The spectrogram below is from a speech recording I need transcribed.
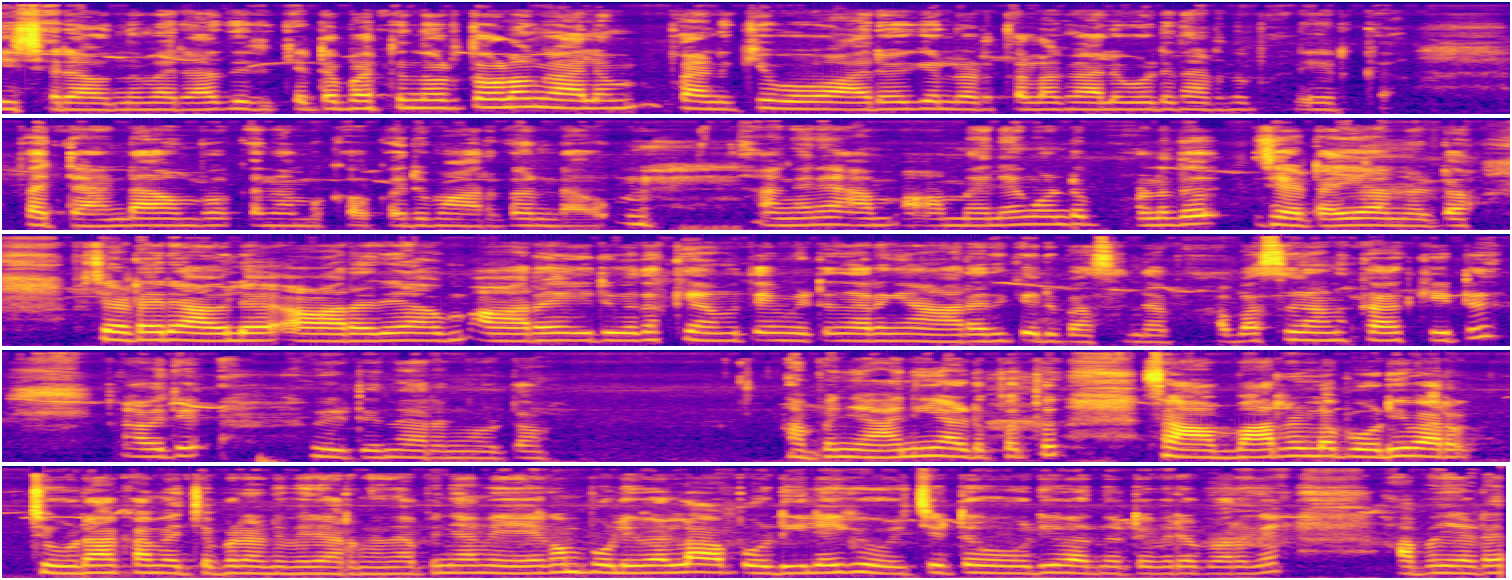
ഈശ്വര ഒന്നും വരാതിരിക്കട്ടെ. പറ്റുന്നിടത്തോളം കാലം പണിക്ക് പോകുക ആരോഗ്യമുള്ളിടത്തോളം കാലം ഓടി നടന്ന് പണിയെടുക്കുക. പറ്റാണ്ടാവുമ്പോൾ ഒക്കെ നമുക്കൊക്കെ ഒരു മാർഗം ഉണ്ടാവും. അങ്ങനെ അമ്മേനെയും കൊണ്ട് പോണത് ചേട്ടായിയാണ് കേട്ടോ ചേട്ടായി രാവിലെ ആറര ആറ് ഇരുപതൊക്കെ ആകുമ്പോഴത്തേക്കും വീട്ടിൽ നിന്ന് ഇറങ്ങി ആറരയ്ക്ക് ഒരു ബസ് അപ്പോൾ ആ ബസ് കണക്കാക്കിയിട്ട് അവർ വീട്ടിൽ നിന്ന് ഇറങ്ങും കേട്ടോ അപ്പം ഞാൻ ഈ അടുപ്പത്ത് സാമ്പാറിനുള്ള പൊടി വറ ചൂടാക്കാൻ വെച്ചപ്പോഴാണ് ഇവർ ഇറങ്ങുന്നത്. അപ്പം ഞാൻ വേഗം പുളിവെള്ളം ആ പൊടിയിലേക്ക് ഒഴിച്ചിട്ട് ഓടി വന്നിട്ട് ഇവരെ പുറകെ. അപ്പോൾ ചേട്ടാ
